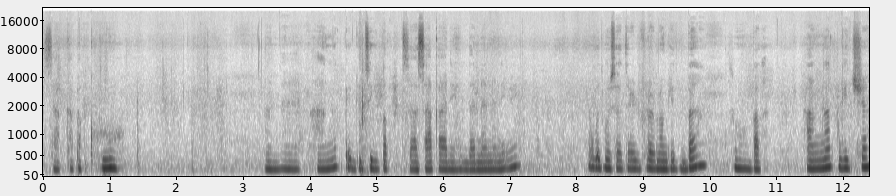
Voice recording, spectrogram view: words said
saka pa ko. Ano, hangap pa gud sige pa sa saka ni hugdanan na ni eh. Nagod mo sa third floor man gud ba? So, bak hangak gud siya.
